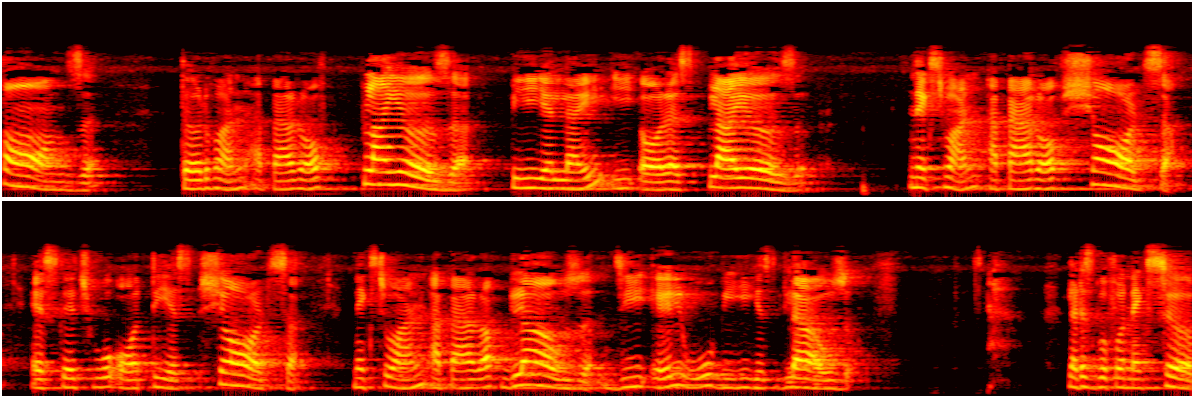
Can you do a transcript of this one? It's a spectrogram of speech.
tongs. Third one a pair of pliers. P l i e r s pliers. Next one, a pair of shorts. S-H-O-R-T-S, shorts. Next one, a pair of gloves. G-L-O-V-E-S, gloves. Let us go for next uh,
